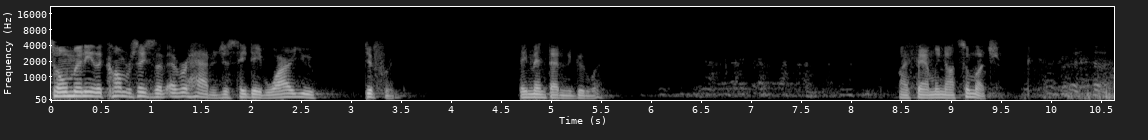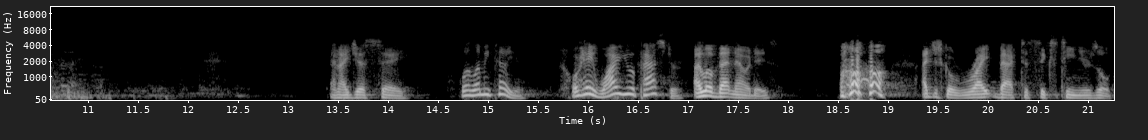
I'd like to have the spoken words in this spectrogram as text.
So many of the conversations I've ever had are just, hey, Dave, why are you different? They meant that in a good way. My family, not so much. And I just say, well, let me tell you. Or, hey, why are you a pastor? I love that nowadays. Oh, I just go right back to 16 years old.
